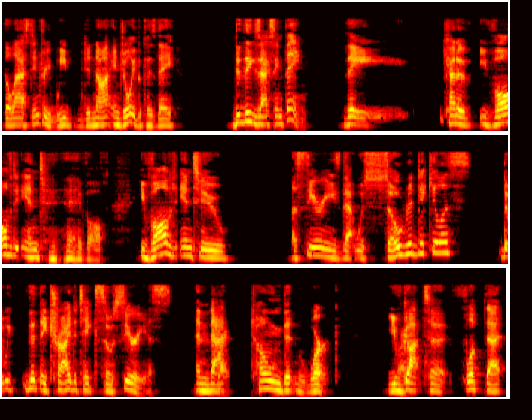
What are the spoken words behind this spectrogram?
the last entry we did not enjoy because they did the exact same thing. They kind of evolved into evolved evolved into a series that was so ridiculous that we that they tried to take so serious and that Right. tone didn't work. You've Right. got to flip that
